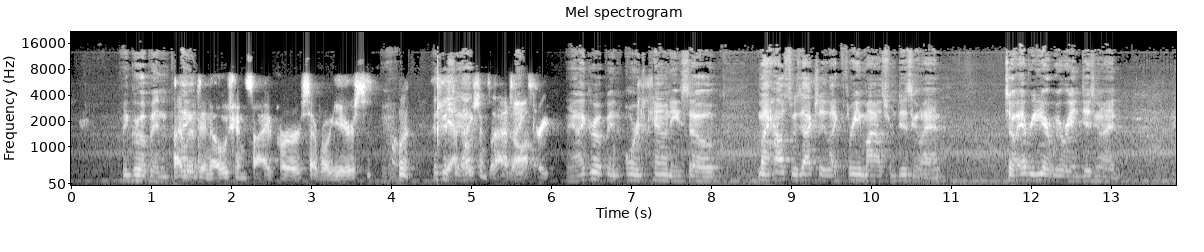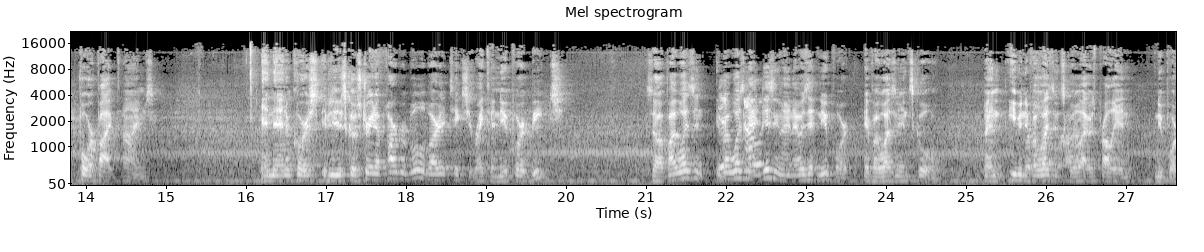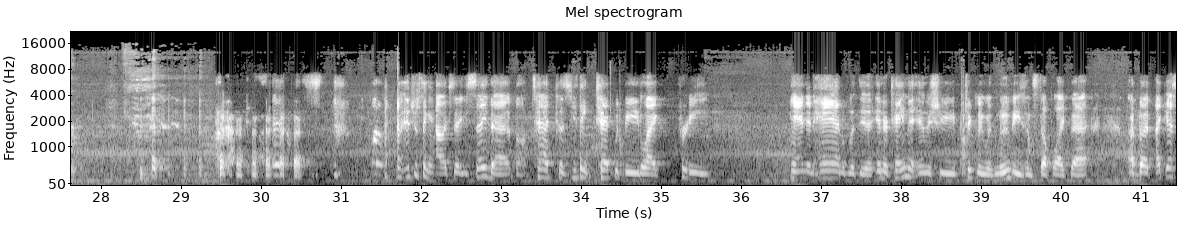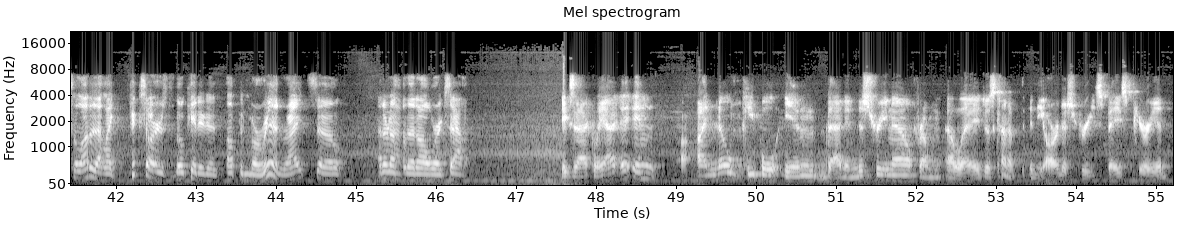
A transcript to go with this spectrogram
I grew up in. I, I lived in Oceanside for several years. Yeah, yeah say, Oceanside. That's I, awesome. Yeah, I grew up in Orange County, so my house was actually like three miles from Disneyland. So every year we were in Disneyland four or five times. And then, of course, if you just go straight up Harbor Boulevard, it takes you right to Newport Beach. So if I wasn't if yeah, I wasn't at Disneyland, I was at Newport. If I wasn't in school. And even if I was in school, I was probably in Newport. interesting, Alex, that you say that about tech because you think tech would be like pretty hand in hand with the entertainment industry, particularly with movies and stuff like that. Uh, but I guess a lot of that, like Pixar, is located in, up in Marin, right? So I don't know how that all works out. Exactly. I, and I know people in that industry now from LA, just kind of in the artistry space, period.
